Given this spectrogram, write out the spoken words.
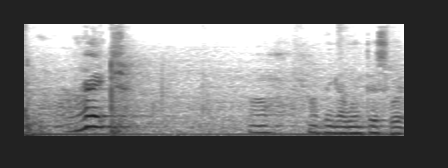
All right. Well, I think I went this way.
